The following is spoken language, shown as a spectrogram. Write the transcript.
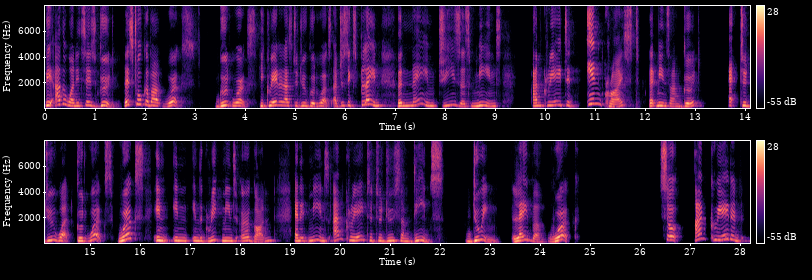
the other one. It says good. Let's talk about works. Good works. He created us to do good works. I've just explained the name Jesus means I'm created in Christ. That means I'm good to do what good works works in in in the greek means ergon and it means i'm created to do some deeds doing labor work so I'm created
